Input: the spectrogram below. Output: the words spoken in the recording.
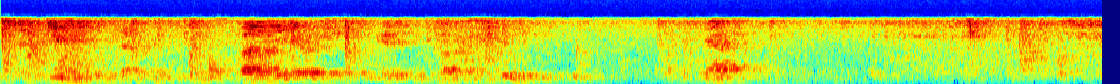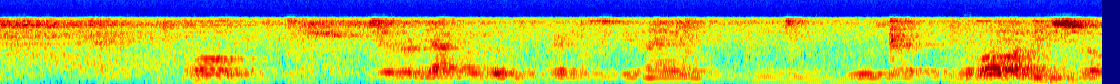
житті міста. Пане Ігор, скажіть, будь ласка. Дякую. Ну, щиро дякую, в принципі, навіть м, дуже здивований, що,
